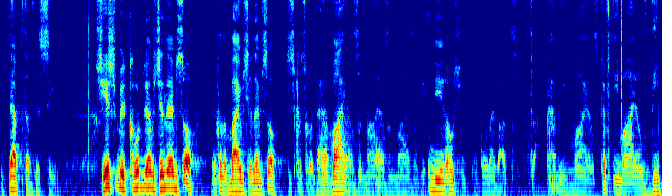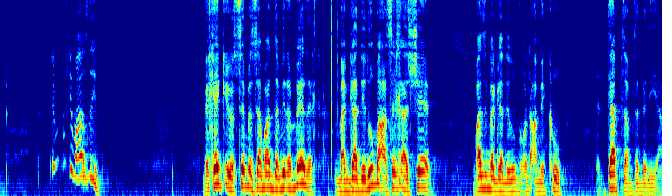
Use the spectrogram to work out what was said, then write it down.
the depth of the sea. שיש מקומות בים שאין להם סוף. They call them מים שאין להם סוף. Just because go down miles and miles and miles, like the Indian Ocean. They talk about how many miles? 50 miles deep. 50 miles deep. וכן כי יוסף בזה אמר דוד המלך, בגדלו מעשיך השם. מה זה בגדלו? מאוד עמקו. The depth of the בנייה.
